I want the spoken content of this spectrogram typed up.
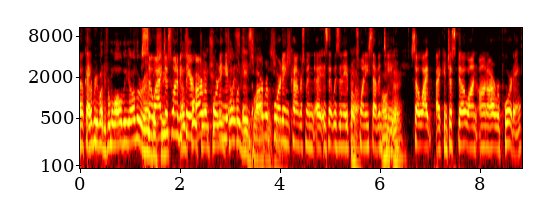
okay. everybody from all the other embassies. So I just want to be clear. Our reporting it was, is our officers. reporting, Congressman, uh, is that was in April Yeah. 2017. Okay. So I, I can just go on, on our reporting.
